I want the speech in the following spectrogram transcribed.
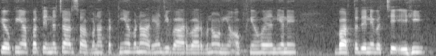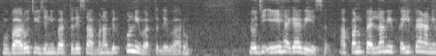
ਕਿਉਂਕਿ ਆਪਾਂ ਤਿੰਨ ਚਾਰ ਸਾਬਣਾਂ ਇਕੱਠੀਆਂ ਬਣਾ ਰਹੇ ਹਾਂ ਜੀ, ਵਾਰ-ਵਾਰ ਬਣਾਉਣੀਆਂ ਔਖੀਆਂ ਹੋ ਜਾਂਦੀਆਂ ਨੇ। ਵਰਤਦੇ ਨੇ ਬੱਚੇ ਇਹੀ, ਉਹ ਬਾਹਰੋਂ ਚੀਜ਼ ਨਹੀਂ ਵਰਤਦੇ, ਸਾਬਣਾ ਬਿਲਕੁਲ ਨਹੀਂ ਵਰਤਦੇ ਬਾਹਰੋਂ। ਲੋ ਜੀ, ਇਹ ਹੈਗਾ ਵੇਸ। ਆਪਾਂ ਨੂੰ ਪਹਿਲਾਂ ਵੀ ਕਈ ਭੈਣਾਂ ਨੇ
